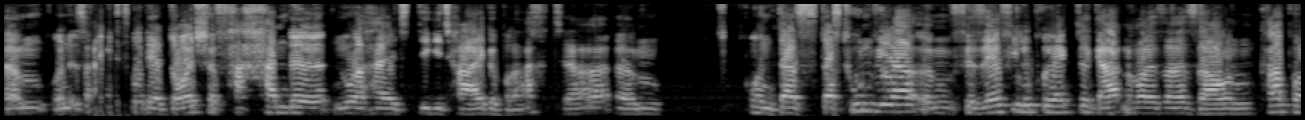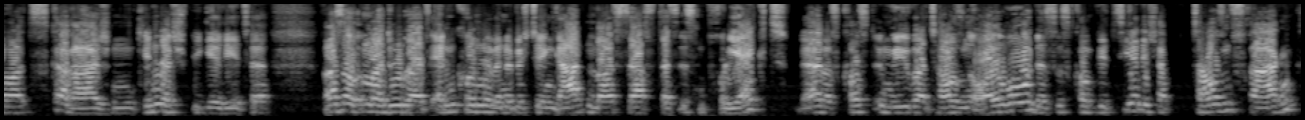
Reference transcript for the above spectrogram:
ähm, und ist eigentlich so der deutsche Fachhandel nur halt digital gebracht. Ja, ähm, und das, das tun wir ähm, für sehr viele Projekte, Gartenhäuser, Saunen, Carports, Garagen, Kinderspielgeräte, was auch immer du als Endkunde, wenn du durch den Garten läufst, sagst, das ist ein Projekt, ja, das kostet irgendwie über 1000 Euro, das ist kompliziert, ich habe 1000 Fragen,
